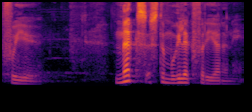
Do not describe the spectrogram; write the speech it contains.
for you. Niks is te moeilik vir die Here nie.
